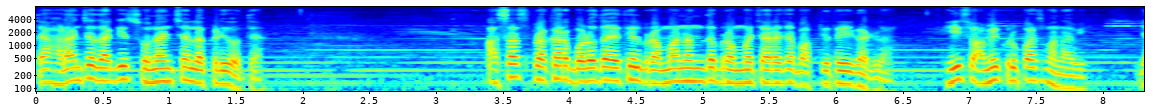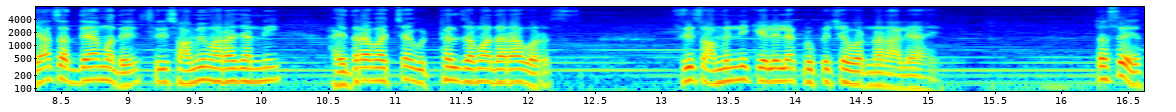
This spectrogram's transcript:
त्या हाडांच्या जागी सोन्यांच्या लकडी होत्या. असाच प्रकार बडोदा येथील ब्रह्मानंद ब्रह्मचार्याच्या बाबतीतही घडला. ही स्वामी कृपाच म्हणावी. याच अध्यायामध्ये श्री स्वामी महाराजांनी हैदराबादच्या विठ्ठल जमादारावर श्री स्वामींनी केलेल्या कृपेचे वर्णन आले आहे. तसेच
